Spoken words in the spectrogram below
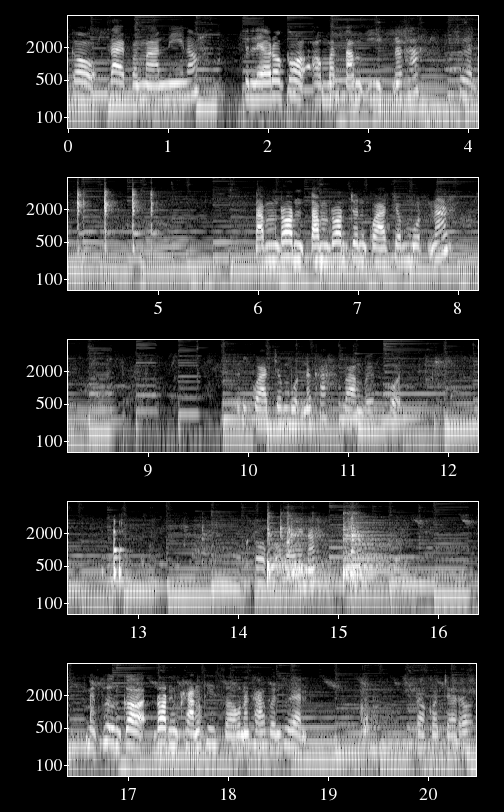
ๆก็ได้ประมาณนี้เนาะ เสร็จแล้วเราก็เอามาตำอีกนะคะ เพื่อนตำร่อนตำร่อนจนกว่าจะหมดนะ จนกว่าจะหมดนะคะ วางไว้ก่อนค รอบเอาไว้นะแม่พึ่งก็ร่อนครั้งที่สองนะคะ เพื่อนๆ เราก็จะร่อน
